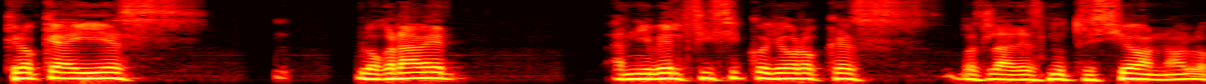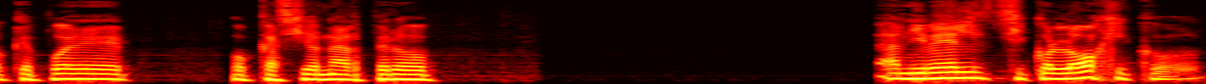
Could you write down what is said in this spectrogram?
Creo que ahí es lo grave a nivel físico, yo creo que es pues la desnutrición, ¿no? Lo que puede ocasionar, pero a nivel psicológico,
